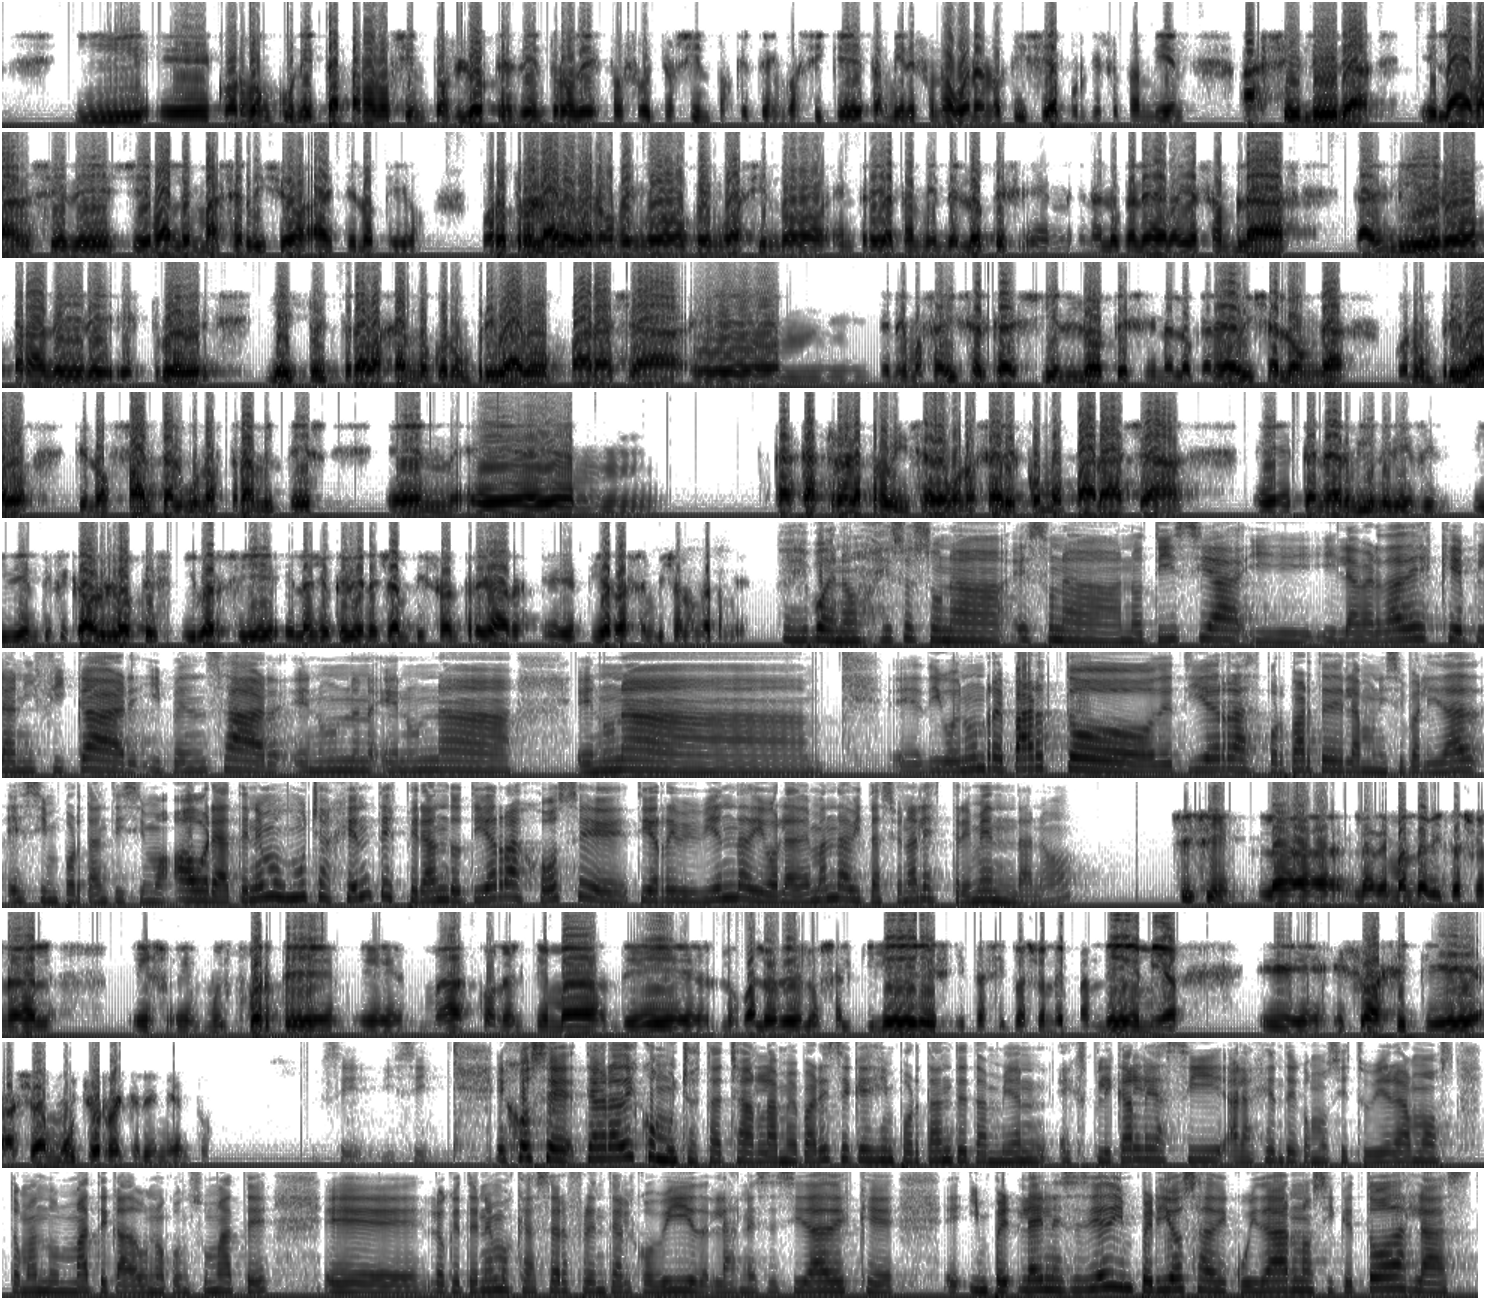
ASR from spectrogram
y eh, cordón cuneta para 200 lotes dentro de estos 800 que tengo. Así que también es una buena noticia porque eso también acelera el avance de llevarle más servicio a este loteo. Por otro lado, bueno, vengo vengo haciendo entrega también de lotes en, en la localidad de Bahía San Blas, Cagliero, Pradere, Struever, y ahí estoy trabajando con un privado para ya, eh, tenemos ahí cerca de 100 lotes en la localidad de Villalonga, con un privado, que nos falta algunos trámites en eh, de la provincia de Buenos Aires como para ya eh, tener bien identificados lotes y ver si el año que viene ya empiezo a entregar eh, tierras en Villalonga también. Eh, bueno, eso es una, es una noticia y, y, la verdad es que planificar y pensar en, un, en una... En una eh, digo, en un reparto de tierras por parte de la municipalidad es importantísimo. Ahora, tenemos mucha gente esperando tierra, José, tierra y vivienda, digo, la demanda habitacional es tremenda, ¿no? Sí, sí, la, demanda habitacional es, muy fuerte, eh, más con el tema de los valores de los alquileres, esta situación de pandemia, eh, eso hace que haya mucho requerimiento. Sí, y sí. Eh, José, te agradezco mucho esta charla. Me parece que es importante también explicarle así a la gente como si estuviéramos tomando un mate, cada uno con su mate, eh, lo que tenemos que hacer frente al COVID, las necesidades que, eh, la necesidad imperiosa de cuidarnos y que todas las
